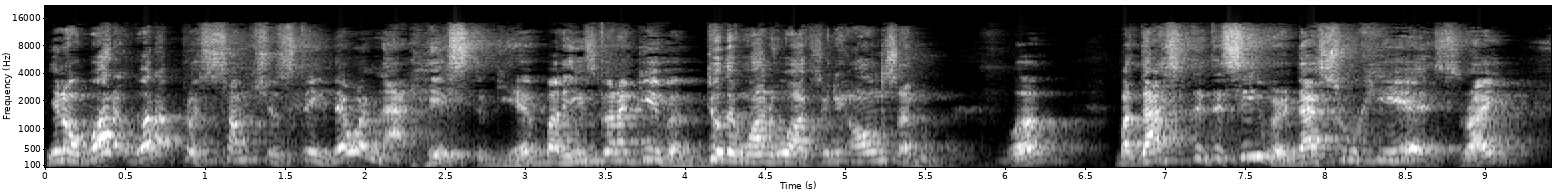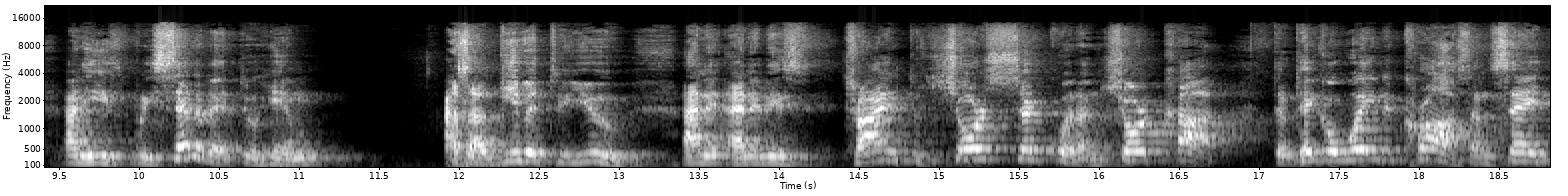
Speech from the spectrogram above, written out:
You know, what, what a presumptuous thing. They were not his to give, but he's going to give them to the one who actually owns them. Well, but that's the deceiver. That's who he is, right? And he's presented it to him as I'll give it to you. And it, and it is trying to short circuit and shortcut to take away the cross and say,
